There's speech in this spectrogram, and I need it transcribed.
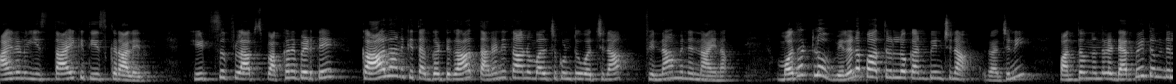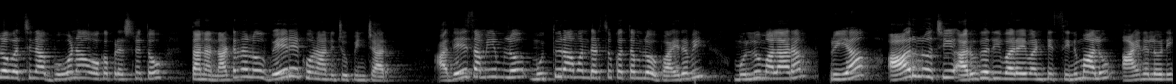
ఆయనను ఈ స్థాయికి తీసుకురాలేదు. హిట్స్ ఫ్లాప్స్ పక్కన పెడితే కాలానికి తగ్గట్టుగా తనని తాను మలుచుకుంటూ వచ్చిన ఫినామినన్ ఆయన మొదట్లో విలన పాత్రల్లో కనిపించిన రజని పంతొమ్మిది వందల డెబ్బై తొమ్మిదిలో వచ్చిన భువన ఒక ప్రశ్నతో తన నటనలో వేరే కోణాన్ని చూపించారు. అదే సమయంలో ముత్తురామన్ దర్శకత్వంలో భైరవి ముల్లు మలారం ప్రియా ఆరులోచి అరుగది వరై వంటి సినిమాలు ఆయనలోని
